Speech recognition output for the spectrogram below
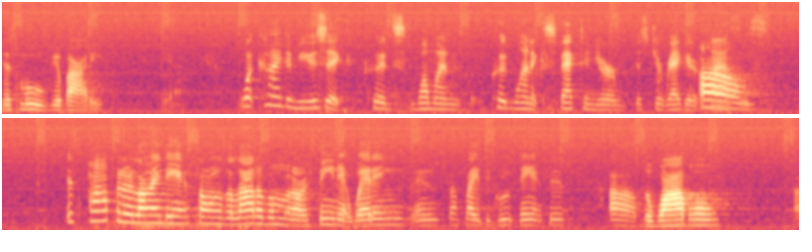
just move your body. What kind of music could one could one expect in your just your regular Um, classes? It's popular line dance songs. A lot of them are seen at weddings and stuff like the group dances. Uh, the wobble, uh,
